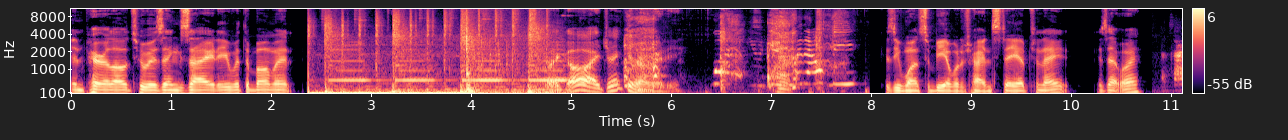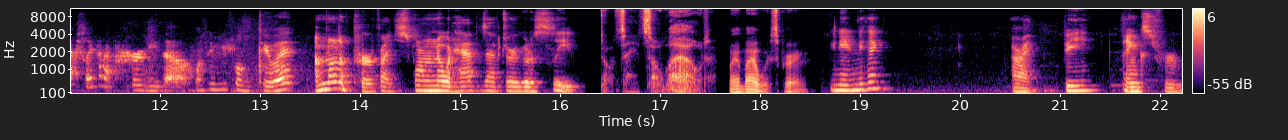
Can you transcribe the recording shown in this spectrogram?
in parallel to his anxiety with the moment. Like, oh, I drank it already. What have you done without me? Because he wants to be able to try and stay up tonight. Is that why? That's actually kind of pervy, though. Most people do it. I'm not a perv. I just want to know what happens after I go to sleep. Don't say it so loud. Why am I whispering? You need anything? All right, B. Thanks for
